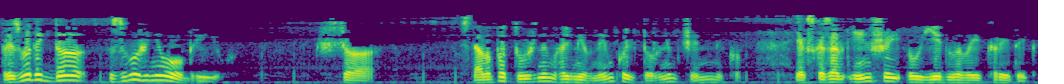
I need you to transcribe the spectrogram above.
призводить до звуження обрію, що стало потужним гальмівним культурним чинником. Як сказав інший уїдливий критик,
